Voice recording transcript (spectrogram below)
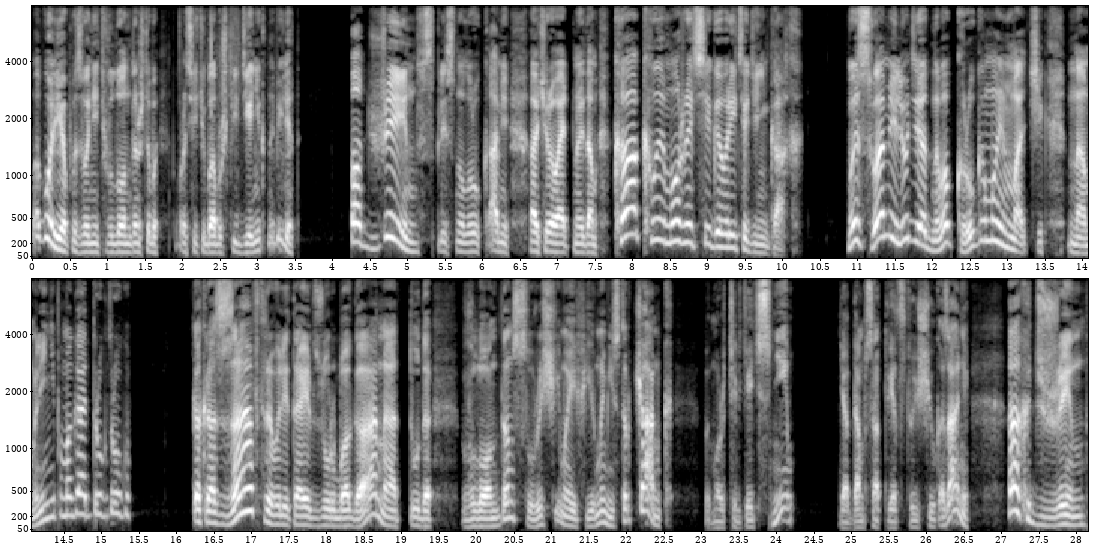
Могу ли я позвонить в Лондон, чтобы попросить у бабушки денег на билет?» «О, Джин!» — всплеснул руками очаровательная дам. «Как вы можете говорить о деньгах? Мы с вами люди одного круга, мой мальчик. Нам ли не помогать друг другу? Как раз завтра вылетает Зурбаган, а оттуда в Лондон служащий моей фирмы мистер Чанг. Вы можете лететь с ним. Я дам соответствующие указания. Ах, Джин!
